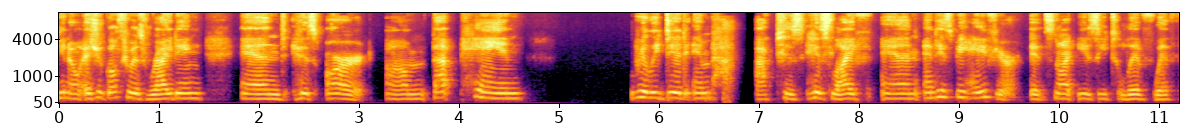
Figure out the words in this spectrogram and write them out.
you know as you go through his writing and his art um, that pain really did impact his his life and and his behavior. It's not easy to live with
